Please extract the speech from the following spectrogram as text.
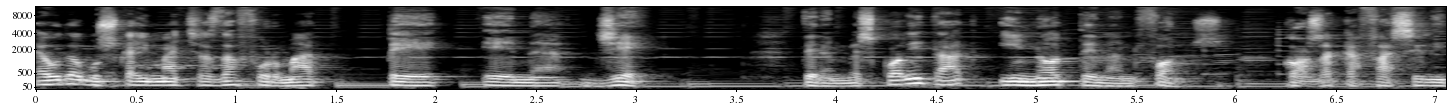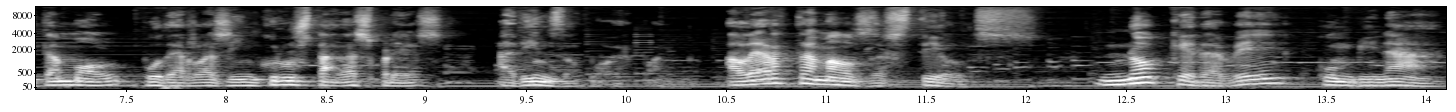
heu de buscar imatges de format PNG, tenen més qualitat i no tenen fons. cosa que facilita molt poder-les incrustar després a dins del PowerPoint. Alerta amb els estils. No queda bé combinar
